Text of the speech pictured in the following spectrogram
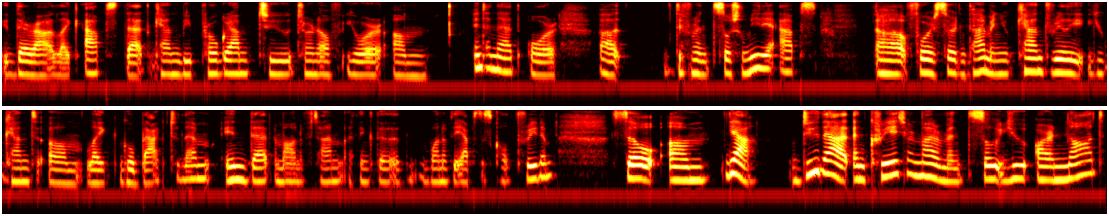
there are like apps that can be programmed to turn off your um, internet or uh, different social media apps uh, for a certain time and you can't really you can't um, like go back to them in that amount of time. I think the one of the apps is called freedom. So um, yeah do that and create your environment so you are not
